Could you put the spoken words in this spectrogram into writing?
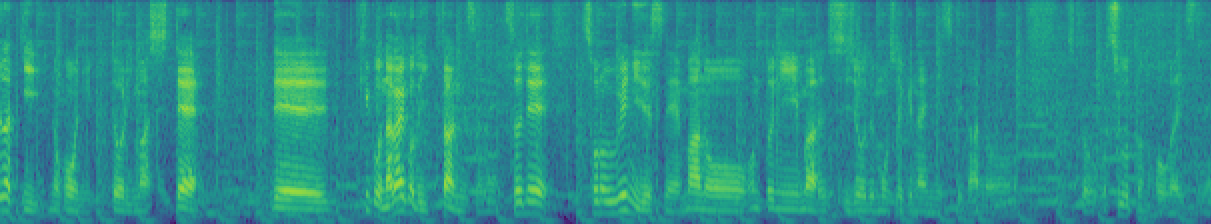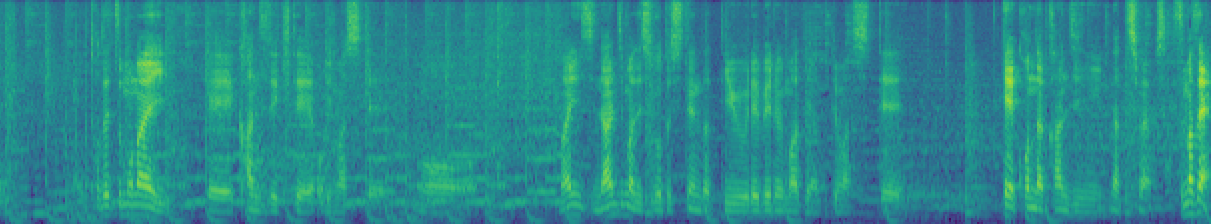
崎の方に行っておりましてで結構長いこと行ったんですよね。それでその上にですね、まあ、あの本当に、まあ、市場で申し訳ないんですけどあのちょっとお仕事の方がですねとてつもない、えー感じで来ておりましてもう毎日何時まで仕事してんだっていうレベルまでやってましてでこんな感じになってしまいました。すいません。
